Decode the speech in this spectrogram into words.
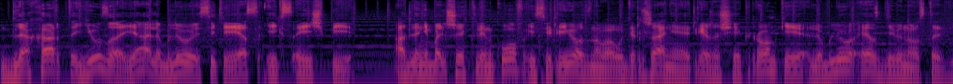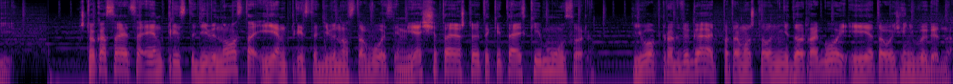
Для хард-юза я люблю CTS XHP, а для небольших клинков и серьезного удержания режущей кромки люблю S90V. Что касается М390 и М398, я считаю, что это китайский мусор. Его продвигают, потому что он недорогой и это очень выгодно.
